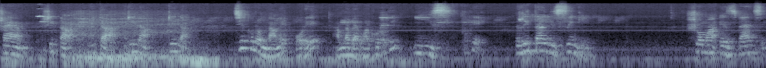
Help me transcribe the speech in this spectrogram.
শ্যাম, সীতা, গীতা, রিনা, টিনা যে কোনো নামের পরে আমরা ব্যবহার করব কি? Is okay Rita is singing Soma is dancing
